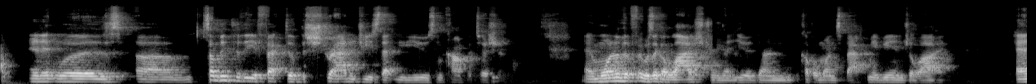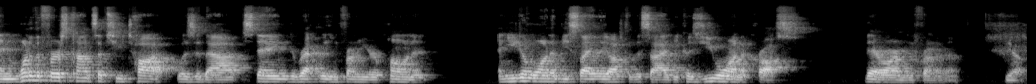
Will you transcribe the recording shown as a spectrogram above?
and it was um, something to the effect of the strategies that you use in competition. And one of the, it was like a live stream that you had done a couple months back, maybe in July. And one of the first concepts you taught was about staying directly in front of your opponent. And you don't want to be slightly off to the side because you want to cross their arm in front of them. Yeah.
